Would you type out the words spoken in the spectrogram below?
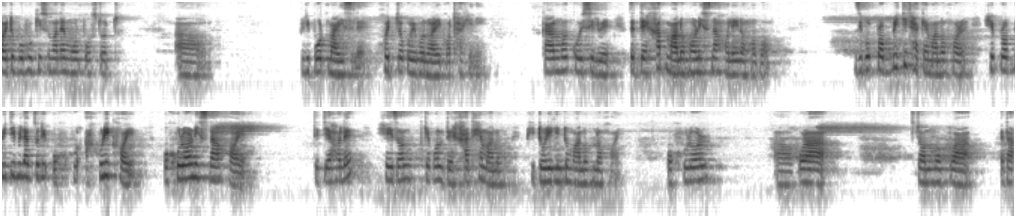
হয়তো বহু কিছুমানে মোৰ পোষ্টত ৰিপৰ্ট মাৰিছিলে সহ্য কৰিব নোৱাৰি কথাখিনি। কাৰণ মই কৈছিলোঁৱেই যে দেখাত মানুহৰ নিচিনা হ'লেই নহ'ব। যিবোৰ প্ৰবৃত্তি থাকে মানুহৰ সেই প্ৰবৃত্তিবিলাক যদি অসু আসুৰিক হয় অসুৰৰ নিচিনা হয় তেতিয়াহ'লে সেইজন কেৱল দেখাতহে মানুহ ভিতৰি কিন্তু মানুহ নহয়। অসুৰৰ পৰা জন্ম পোৱা এটা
